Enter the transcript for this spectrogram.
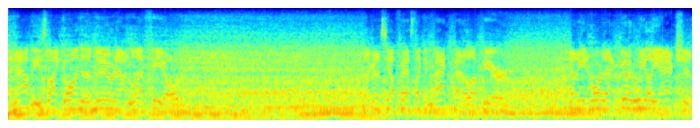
And now he's like going to the moon out in left field. I gotta see how fast I can backpedal up here. Gotta get more of that good wheelie action.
